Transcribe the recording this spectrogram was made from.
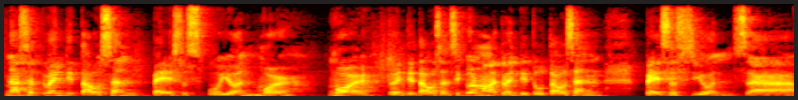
nasa 20,000 pesos po yon more? More. 20,000 siguro mga 22,000 pesos yun sa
